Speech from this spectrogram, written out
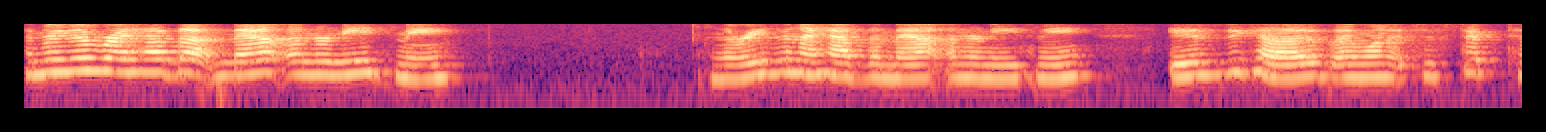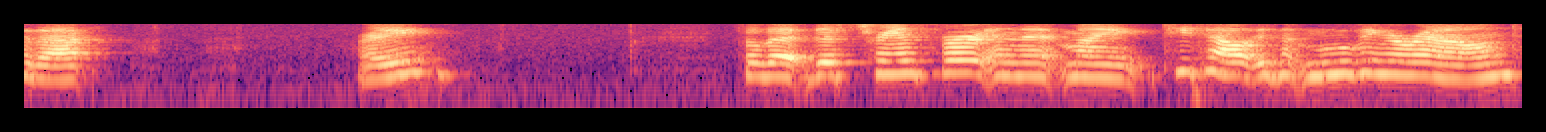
And remember, I have that mat underneath me. And the reason I have the mat underneath me is because I want it to stick to that, right? So that this transfer and that my tea towel isn't moving around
